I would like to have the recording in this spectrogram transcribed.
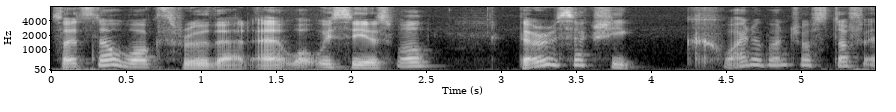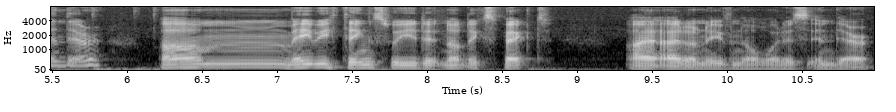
So let's now walk through that. And what we see is, well, there is actually quite a bunch of stuff in there. Um, maybe things we did not expect. I, I don't even know what is in there.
